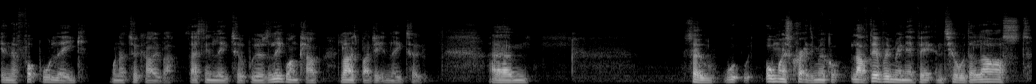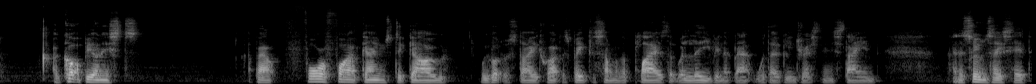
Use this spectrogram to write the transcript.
in the football league when I took over. So that's in League Two. We was a League One club, lowest budget in League Two. Um, so we, we almost created a miracle. Loved every minute of it until the last. I've got to be honest. About four or five games to go, we got to a stage where I had to speak to some of the players that were leaving about would they be interested in staying. And as soon as they said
